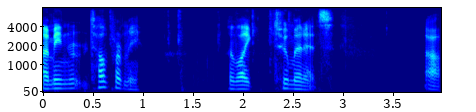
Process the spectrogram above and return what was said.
I mean, teleport me. In like two minutes. Oh.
